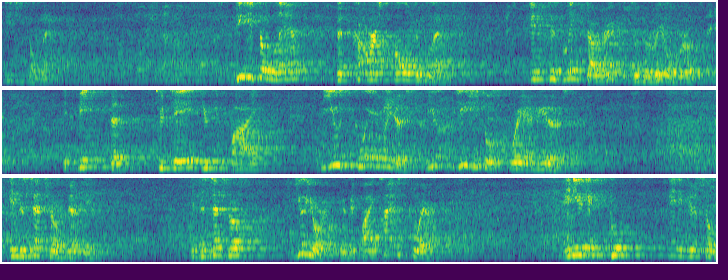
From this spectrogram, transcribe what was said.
digital land. Digital land that covers all the planet. And it is linked directly to the real world. It means that today you can buy new square meters, new digital square meters in the center of Berlin. In the center of New York, you can buy Times Square. And you can put any virtual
